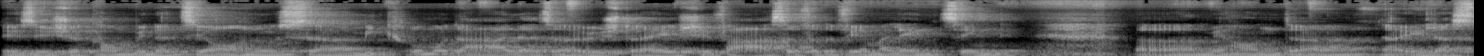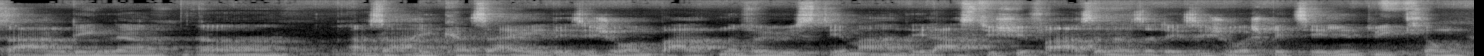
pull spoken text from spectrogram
Das ist eine Kombination aus äh, Mikromodal, also eine österreichische Faser von der Firma Lenzing. Äh, wir haben da Elastan drin, äh, Asahi Kasai, das ist auch ein Partner für uns, die machen elastische Fasern, also das ist auch eine spezielle Entwicklung,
